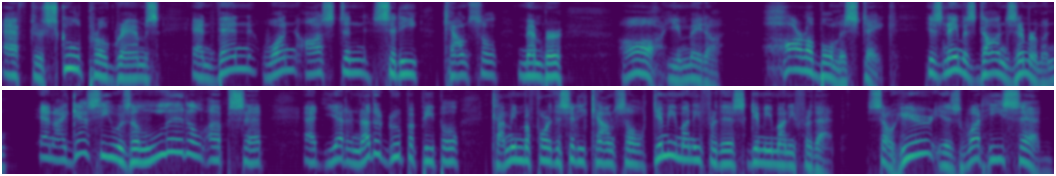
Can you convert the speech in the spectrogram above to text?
after school programs, and then one Austin City Council member, oh, you made a horrible mistake. His name is Don Zimmerman and I guess he was a little upset at yet another group of people coming before the city council give me money for this, give me money for that. So here is what he said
